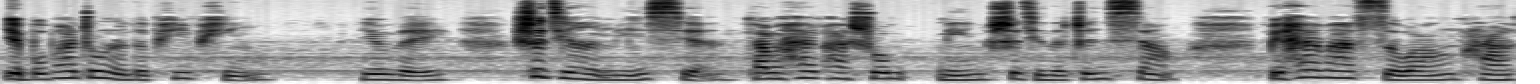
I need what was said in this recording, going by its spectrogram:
也不怕众人的批评。因为事情很明显，他们害怕说明事情的真相，比害怕死亡还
